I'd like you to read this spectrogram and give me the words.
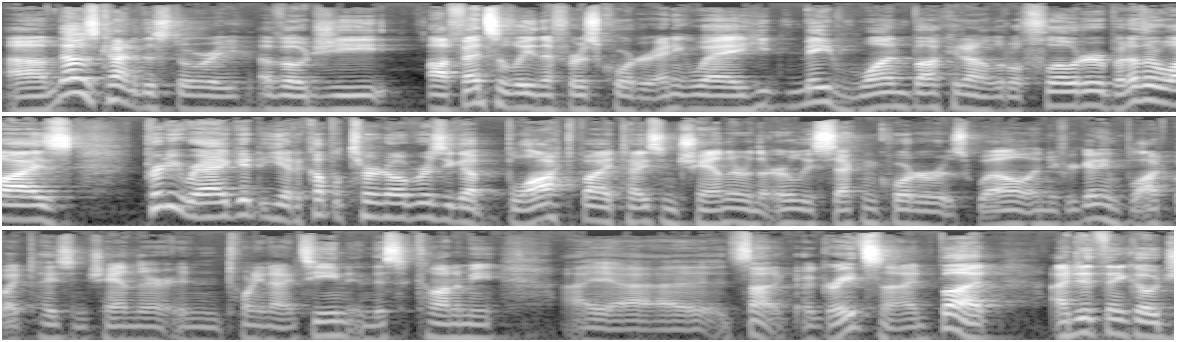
Um, that was kind of the story of OG offensively in the first quarter anyway. He made one bucket on a little floater, but otherwise pretty ragged. He had a couple turnovers. He got blocked by Tyson Chandler in the early second quarter as well. And if you're getting blocked by Tyson Chandler in 2019 in this economy, Uh, it's not a great sign. But I did think OG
